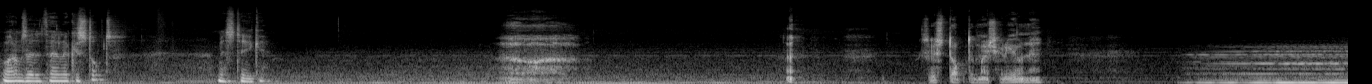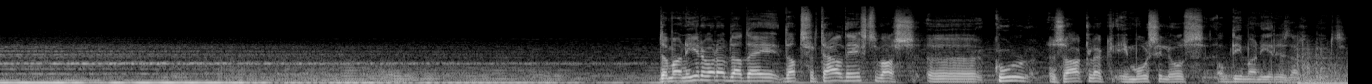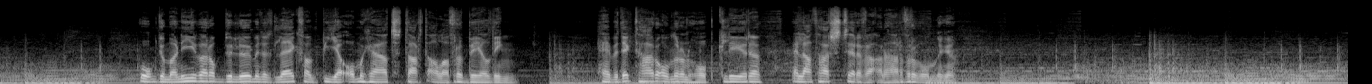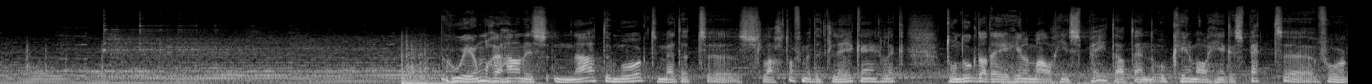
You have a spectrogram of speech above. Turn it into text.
Waarom zijn uiteindelijk gestopt met steken? Ze stopte maar schreeuwen, hè. De manier waarop dat hij dat verteld heeft was uh, cool, zakelijk, emotieloos. Op die manier is dat gebeurd. Ook de manier waarop de Leu met het lijk van Pia omgaat tart alle verbeelding. Hij bedekt haar onder een hoop kleren en laat haar sterven aan haar verwondingen. Hoe hij omgegaan is na de moord met het uh, slachtoffer, met het lijk eigenlijk, toont ook dat hij helemaal geen spijt had en ook helemaal geen respect uh, voor,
